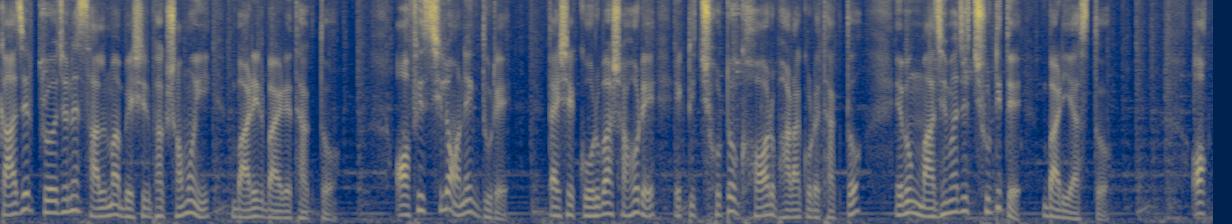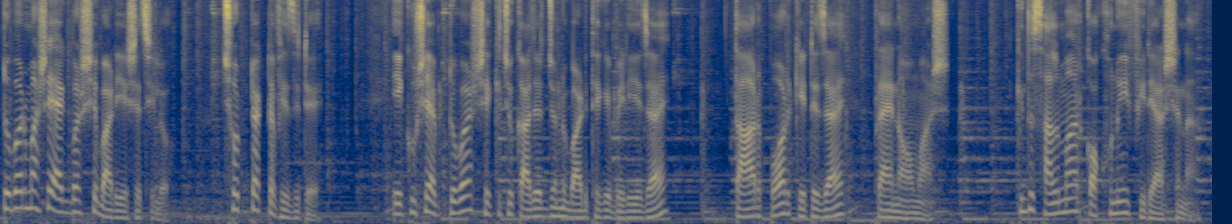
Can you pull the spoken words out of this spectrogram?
কাজের প্রয়োজনে সালমা বেশিরভাগ সময়ই বাড়ির বাইরে থাকত। অফিস ছিল অনেক দূরে, তাই সে কোরবা শহরে একটি ছোট ঘর ভাড়া করে থাকত এবং মাঝে মাঝে ছুটিতে বাড়ি আসত। অক্টোবর মাসে একবার সে বাড়ি এসেছিল, ছোট্ট একটা ভিজিটে। একুশে অক্টোবর সে কিছু কাজের জন্য বাড়ি থেকে বেরিয়ে যায়, তারপর কেটে যায় প্রায় ন মাস। কিন্তু সালমা আর কখনোই ফিরে আসে না।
